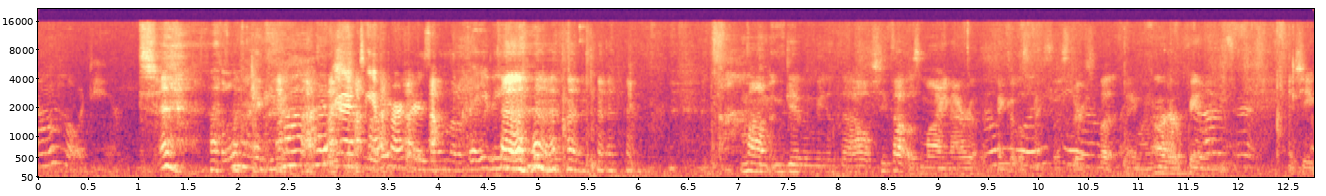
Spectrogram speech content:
I want to hold him. Oh my god. You're gonna have to give Parker his own little baby. Mom had given me a doll. She thought it was mine. I really think it was my sister's, but anyway, I hurt her feelings. And she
